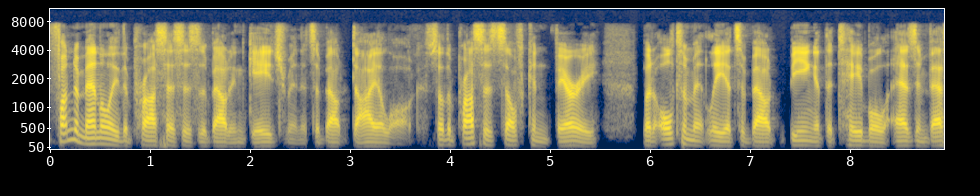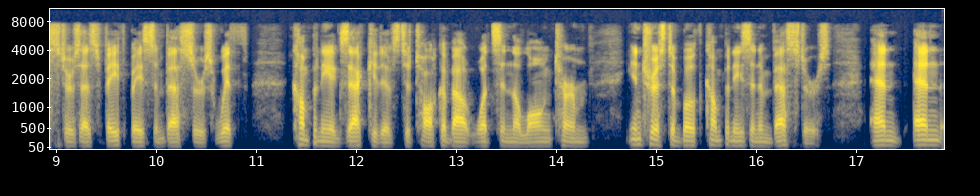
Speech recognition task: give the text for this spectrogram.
fundamentally, the process is about engagement. It's about dialogue. So the process itself can vary, but ultimately, it's about being at the table as investors, as faith-based investors, with company executives to talk about what's in the long term interest of both companies and investors. And, and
